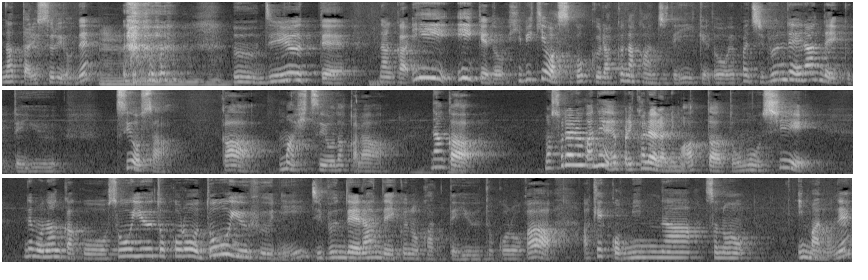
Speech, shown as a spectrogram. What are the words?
なったりするよね、うん。うん、自由ってなんかいいいいけど響きはすごく楽な感じでいいけどやっぱり自分で選んでいくっていう強さがまあ必要だからなんか、まあ、それがねやっぱり彼らにもあったと思うしでもなんかこうそういうところをどういうふうに自分で選んでいくのかっていうところがあ結構みんなその今のね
